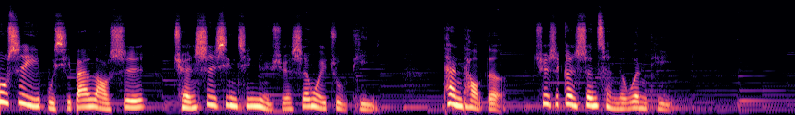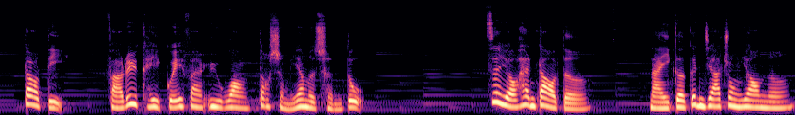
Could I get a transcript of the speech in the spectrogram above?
故事以补习班老师诠释性侵女学生为主题，探讨的却是更深层的问题：到底，法律可以规范欲望到什么样的程度？自由和道德，哪一个更加重要呢？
